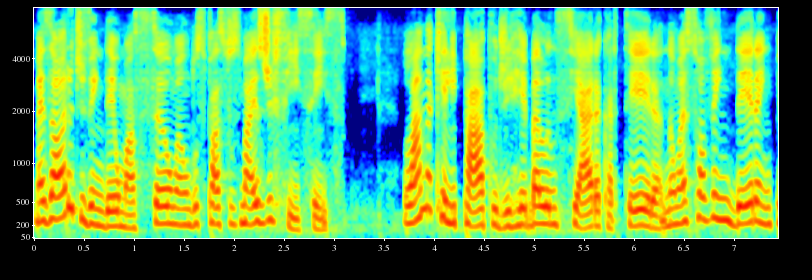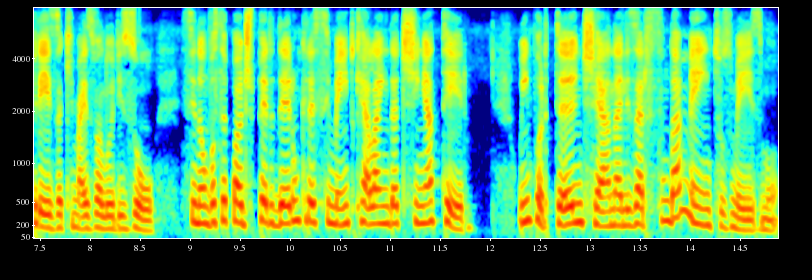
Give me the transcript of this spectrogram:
Mas a hora de vender uma ação é um dos passos mais difíceis. Lá naquele papo de rebalancear a carteira, não é só vender a empresa que mais valorizou, senão você pode perder um crescimento que ela ainda tinha a ter. O importante é analisar fundamentos mesmo.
